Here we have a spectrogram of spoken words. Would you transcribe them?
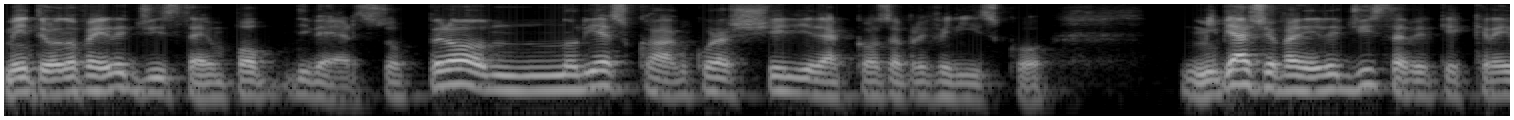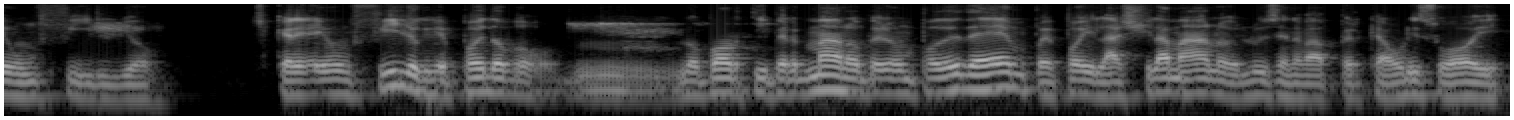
Mentre quando fai il regista è un po' diverso, però non riesco ancora a scegliere a cosa preferisco. Mi piace fare il regista perché creo un figlio, crei un figlio che poi dopo mh, lo porti per mano per un po' di tempo e poi lasci la mano e lui se ne va per cavoli suoi.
